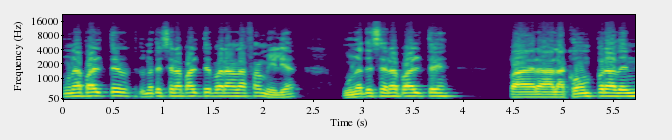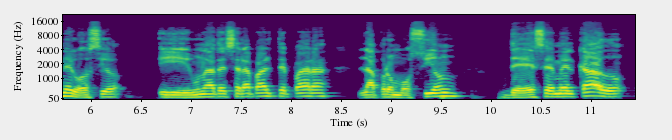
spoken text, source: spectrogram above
una parte, una tercera parte para la familia, una tercera parte para la compra del negocio y una tercera parte para la promoción de ese mercado.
